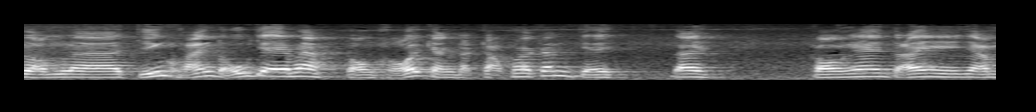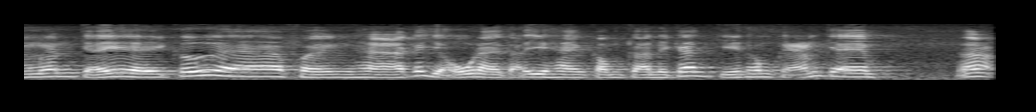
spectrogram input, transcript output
lòng là chuyển khoản đủ cho em ha. Còn khỏi cần đặt cọc ha, các anh chị. Đây, còn nghe tại vì nhầm anh chị thì cứ à, phiền hà cái vụ này, tại vì hàng cồng kềnh thì các anh chị thông cảm cho em. Đó.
